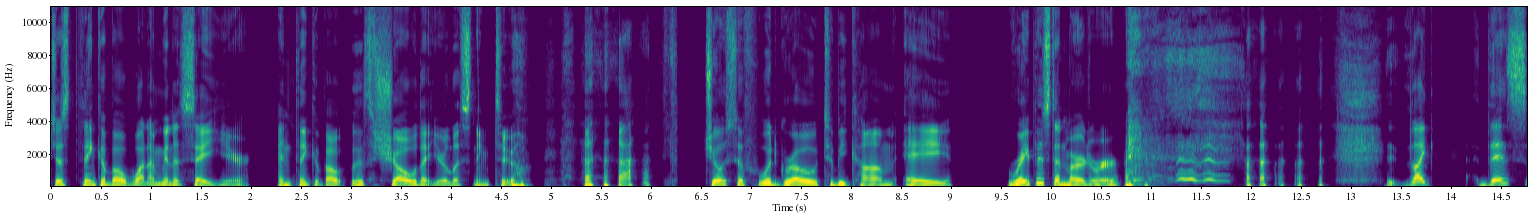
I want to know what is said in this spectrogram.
just think about what I'm gonna say here and think about this show that you're listening to. Joseph would grow to become a rapist and murderer. like this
